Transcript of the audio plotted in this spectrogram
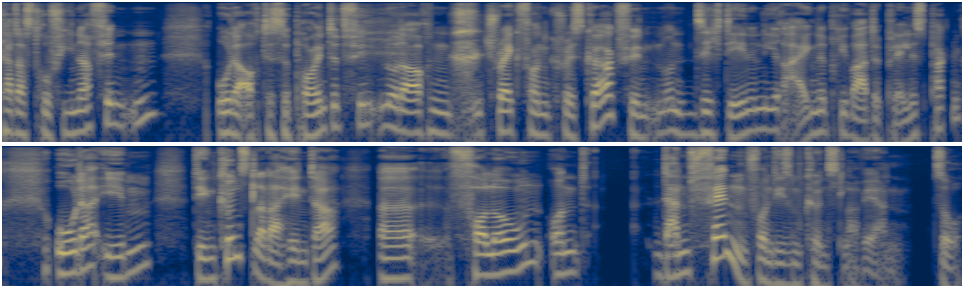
Katastrophina finden oder auch Disappointed finden oder auch einen, Track von Chris Kirk finden und sich den in ihre eigene private Playlist packen oder eben den Künstler dahinter äh, followen und dann Fan von diesem Künstler werden. So,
